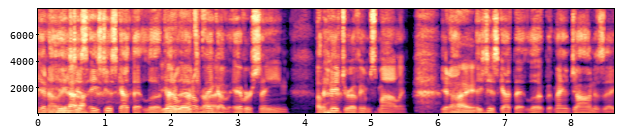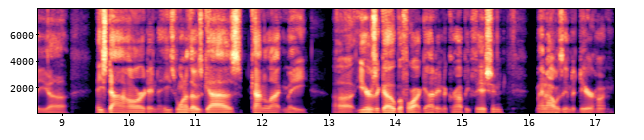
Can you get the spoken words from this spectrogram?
You know, Yeah. he's just he's just got that look. Yeah, I don't I don't think. I've ever seen a picture of him smiling. You know, Right. he's just got that look. But man, John is a uh, he's diehard and he's one of those guys kind of like me. Uh, years ago, before I got into crappie fishing, man, I was into deer hunting,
